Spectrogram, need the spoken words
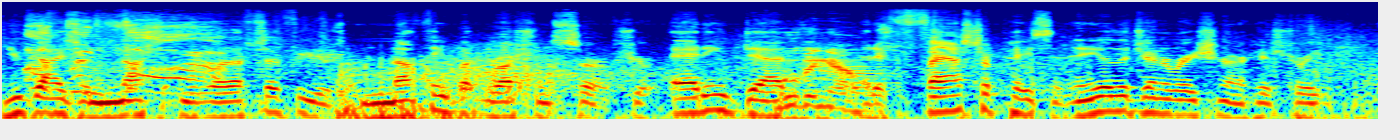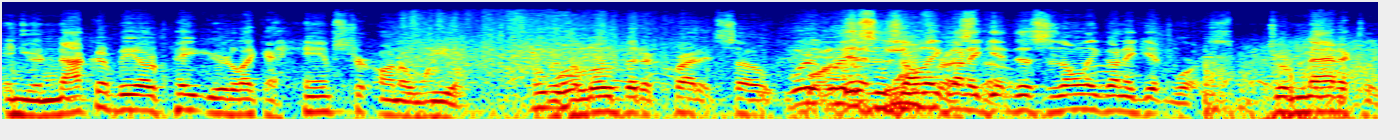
You guys are nothing, what I've said for years, nothing but Russian serfs. You're adding debt at a faster pace than any other generation in our history, and you're not going to be able to pay, you're like a hamster on a wheel with a little bit of credit. So what does this that is mean only going to get, this is only going to get worse, dramatically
